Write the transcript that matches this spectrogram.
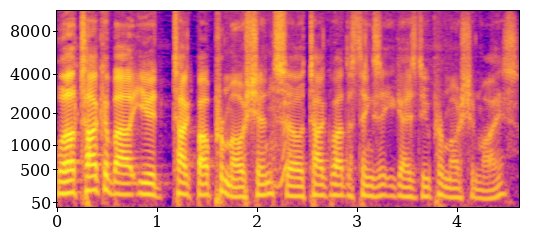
Well, talk about you talked about promotion. Mm-hmm. So talk about the things that you guys do promotion wise.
